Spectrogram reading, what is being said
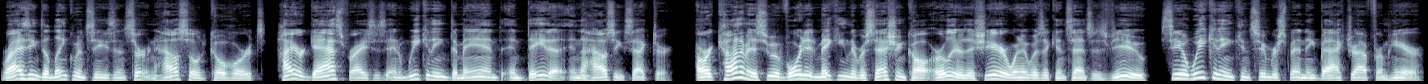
rising delinquencies in certain household cohorts, higher gas prices, and weakening demand and data in the housing sector. Our economists who avoided making the recession call earlier this year when it was a consensus view see a weakening consumer spending backdrop from here.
